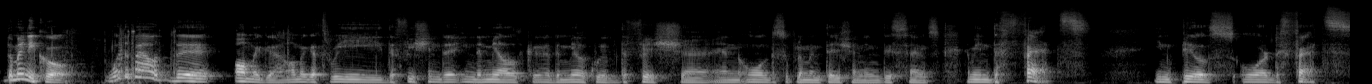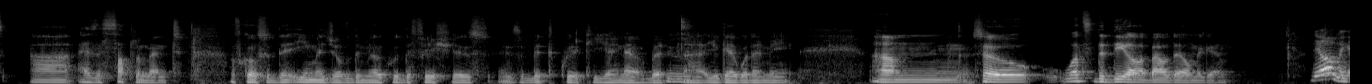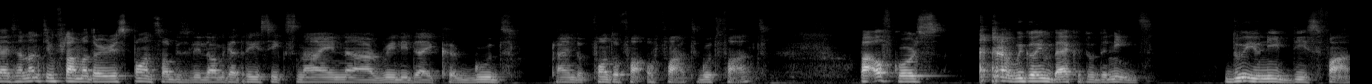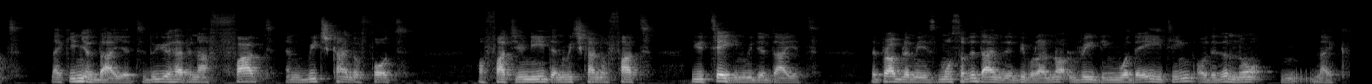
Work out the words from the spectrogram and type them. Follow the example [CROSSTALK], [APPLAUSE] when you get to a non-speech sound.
Domenico, what about the omega, omega 3, the fish in the, in the milk, uh, the milk with the fish, uh, and all the supplementation in this sense? I mean, the fats in pills or the fats uh, as a supplement. Of course, the image of the milk with the fish is, is a bit quirky, I know, but mm. uh, you get what I mean. Um, so, what's the deal about the omega? The omega is an anti-inflammatory response. Obviously, the omega 3, 6, 9 are really like a good kind of font of, of fat, good fat. But of course, [CLEARS THROAT] we're going back to the needs. Do you need this fat? Like in your diet? Do you have enough fat? And which kind of fat of fat you need and which kind of fat you take in with your diet? The problem is most of the time the people are not reading what they're eating or they don't know mm, like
